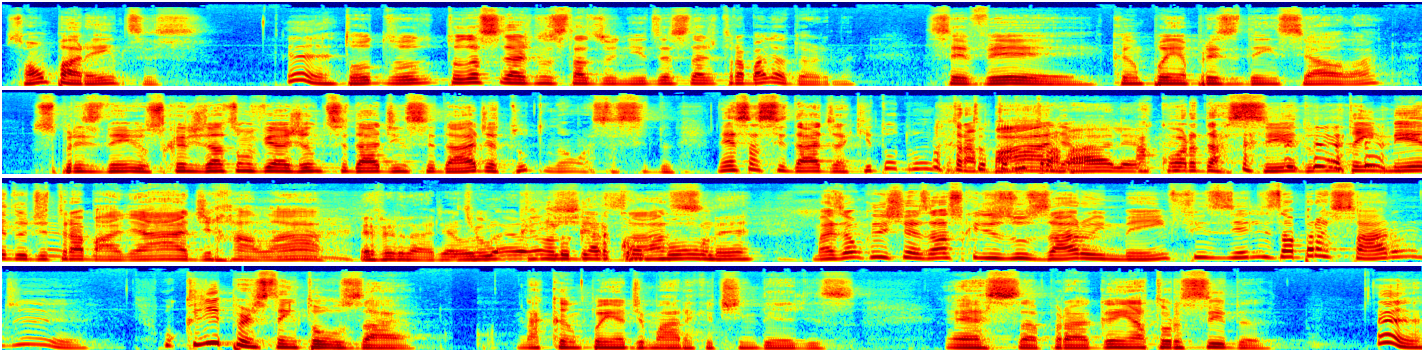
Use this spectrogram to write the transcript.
Só um parênteses. É. Todo, todo- toda a cidade nos Estados Unidos é cidade de trabalhador, né? Você vê campanha presidencial lá. Os, presidentes, os candidatos vão viajando de cidade em cidade, é tudo. Não, essa cidade. Nessa cidade aqui todo mundo Todo mundo trabalha, trabalha. acorda cedo, não tem medo de trabalhar, de ralar. É verdade, é, Tipo, um, é um lugar comum, né? Mas é um clichêzaço que eles usaram em Memphis e eles abraçaram de. O Clippers tentou usar na campanha de marketing deles essa pra ganhar torcida. É.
